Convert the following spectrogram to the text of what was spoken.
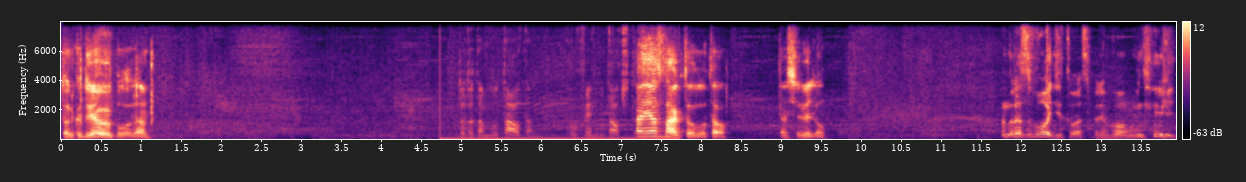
Только две выпало, да? Кто-то там лутал, там. Хелфейн лутал что-то. А я знаю, кто лутал. Я все видел. Он разводит вас, по-любому не видит.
